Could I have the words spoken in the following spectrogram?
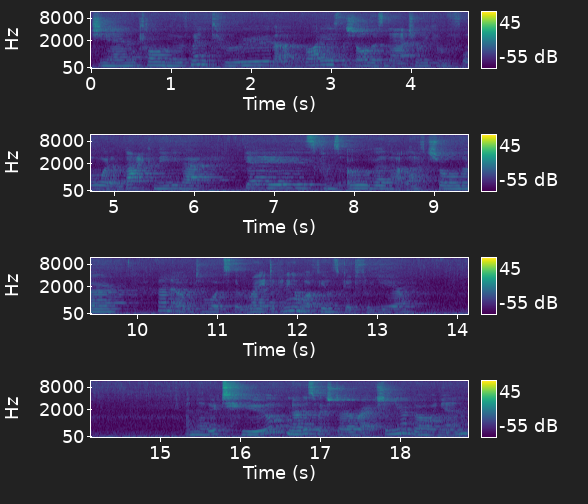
gentle movement through the upper body as the shoulders naturally come forward and back. Maybe that gaze comes over that left shoulder and over towards the right, depending on what feels good for you. Another two, notice which direction you're going in.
